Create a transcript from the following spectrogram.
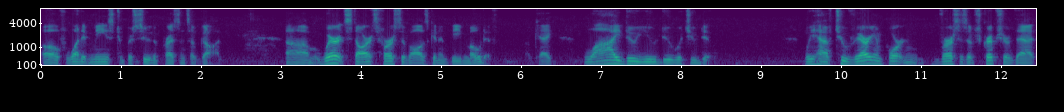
of what it means to pursue the presence of God. Um, where it starts, first of all, is going to be motive. Okay, why do you do what you do? We have two very important verses of Scripture that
